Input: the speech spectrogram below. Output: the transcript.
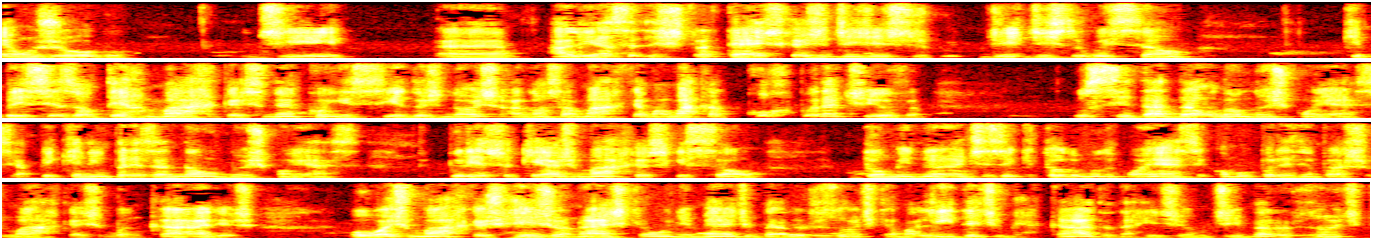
é um jogo de é, alianças estratégicas de, de distribuição que precisam ter marcas né, conhecidas. Nós, a nossa marca é uma marca corporativa. O cidadão não nos conhece, a pequena empresa não nos conhece. Por isso que as marcas que são dominantes e que todo mundo conhece, como, por exemplo, as marcas bancárias ou as marcas regionais, que é a Unimed Belo Horizonte, que é uma líder de mercado na região de Belo Horizonte,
